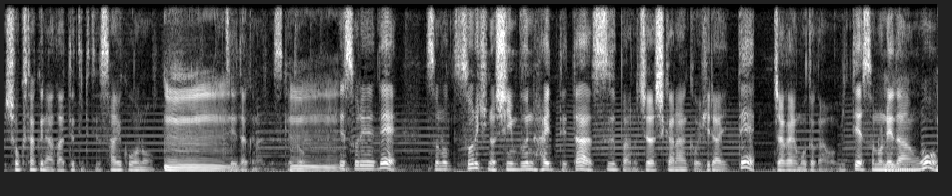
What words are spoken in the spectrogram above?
食卓に上がっててって最高の贅沢なんですけどでそれでそのその日の新聞に入ってたスーパーのチラシかなんかを開いてじゃがいもとかを見てその値段を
